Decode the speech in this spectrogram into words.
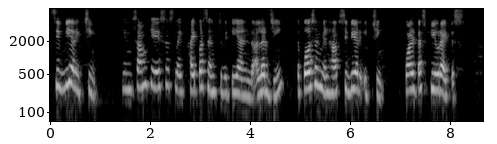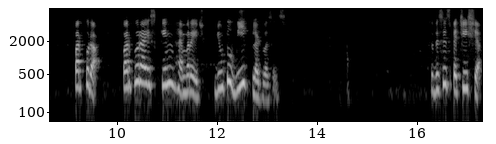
severe itching. In some cases like hypersensitivity and allergy, the person will have severe itching, called as pruritus. Purpura. Purpura is skin hemorrhage due to weak blood vessels. So this is petechia.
